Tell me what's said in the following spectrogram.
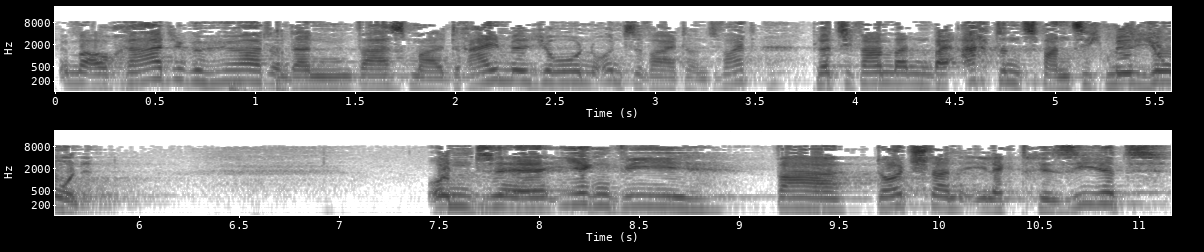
immer auch Radio gehört und dann war es mal drei Millionen und so weiter und so weiter. Plötzlich waren wir dann bei 28 Millionen. Und äh, irgendwie war Deutschland elektrisiert.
